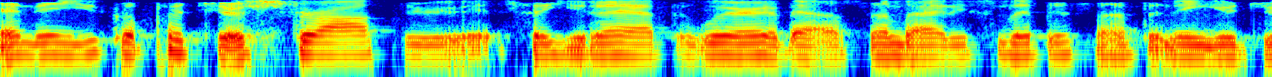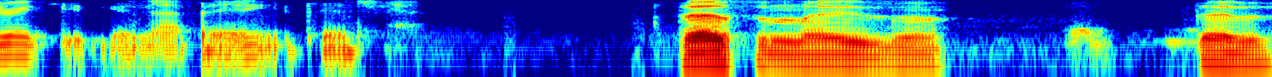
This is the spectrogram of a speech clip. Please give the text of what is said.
And then you could put your straw through it so you don't have to worry about somebody slipping something in your drink if you're not paying attention. That's amazing. That is.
